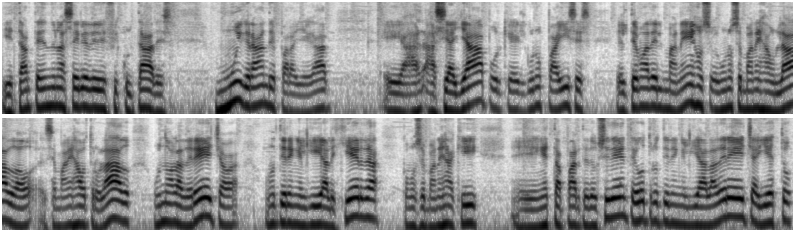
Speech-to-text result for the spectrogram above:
y están teniendo una serie de dificultades muy grandes para llegar eh, hacia allá, porque algunos países el tema del manejo, uno se maneja a un lado, se maneja a otro lado, uno a la derecha, uno tiene el guía a la izquierda, como se maneja aquí eh, en esta parte de Occidente, otros tienen el guía a la derecha y esto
